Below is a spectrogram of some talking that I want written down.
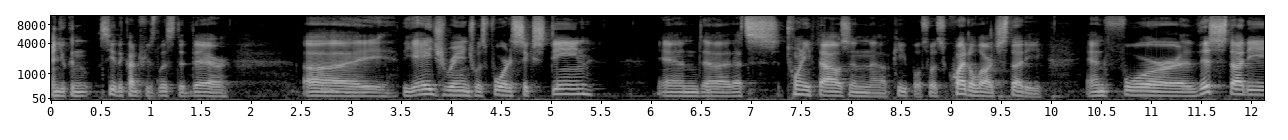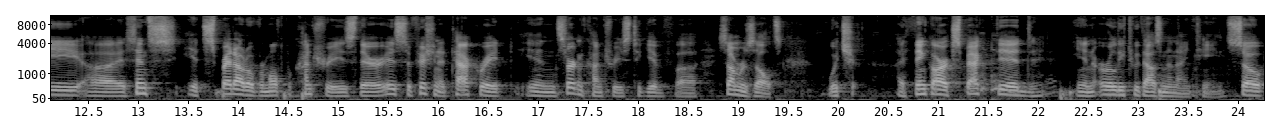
and you can see the countries listed there. Uh, the age range was 4 to 16, and that's 20,000 uh, people, so it's quite a large study. And for this study, uh, since it's spread out over multiple countries, there is sufficient attack rate in certain countries to give uh, some results, which I think are expected in early 2019. So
